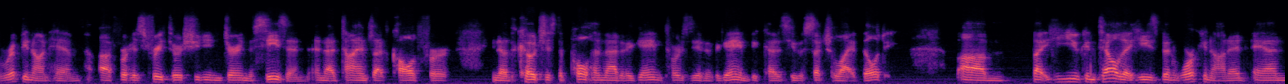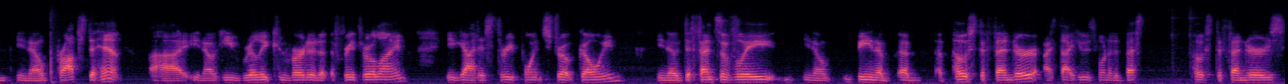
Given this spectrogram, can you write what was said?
ripping on him uh, for his free throw shooting during the season. And at times I've called for, you know, the coaches to pull him out of the game towards the end of the game because he was such a liability. Um, but he, you can tell that he's been working on it, and you know, props to him. Uh, you know, he really converted at the free throw line. He got his three point stroke going. You know, defensively, you know, being a, a, a post defender, I thought he was one of the best post defenders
